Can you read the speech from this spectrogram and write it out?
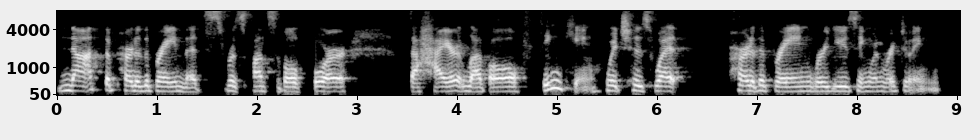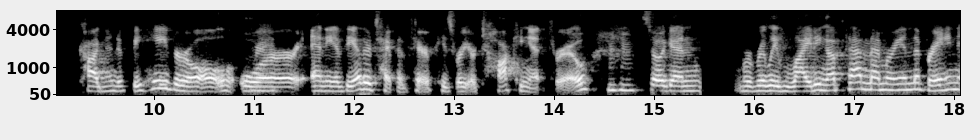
not the part of the brain that's responsible for the higher level thinking, which is what part of the brain we're using when we're doing cognitive behavioral or right. any of the other type of therapies where you're talking it through. Mm-hmm. So again, we're really lighting up that memory in the brain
